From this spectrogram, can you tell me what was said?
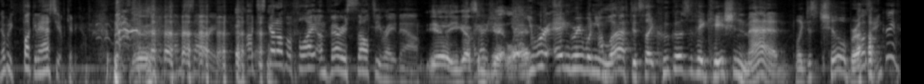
Nobody fucking asked you. I'm kidding. I'm sorry. I just got off a flight. I'm very salty right now. Yeah, you got some gotta get- jet lag. You were angry when you I'm- left. It's like who goes to vacation mad? Like just chill, bro. I was angry.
